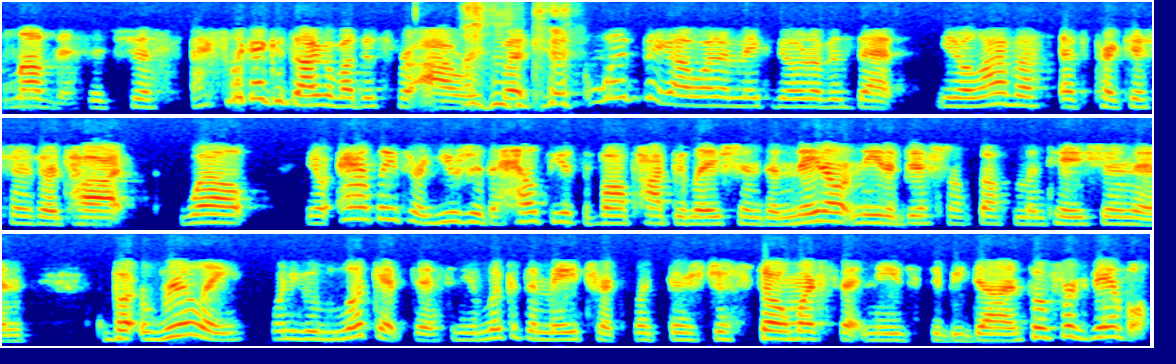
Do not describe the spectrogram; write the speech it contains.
I love this. It's just I feel like I could talk about this for hours. But one thing I want to make note of is that you know a lot of us as practitioners are taught well you know athletes are usually the healthiest of all populations and they don't need additional supplementation and but really when you look at this and you look at the matrix like there's just so much that needs to be done so for example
